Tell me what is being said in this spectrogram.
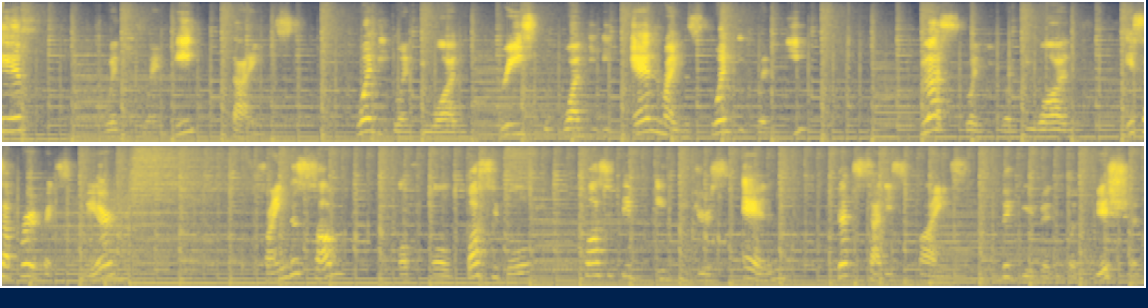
If 2020 times 2021 raised to quantity n minus 2020 plus 2021 is a perfect square, find the sum of all possible positive integers n that satisfies the given condition.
